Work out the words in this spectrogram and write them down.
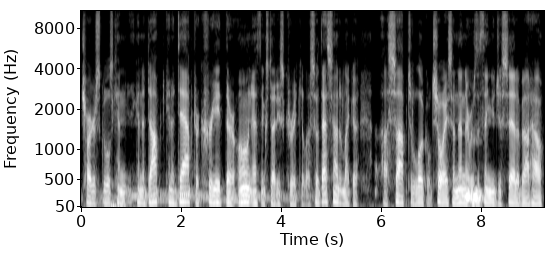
charter schools, can can adopt, can adapt, or create their own ethnic studies curricula. So that sounded like a, a sop to local choice. And then there was mm-hmm. the thing you just said about how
